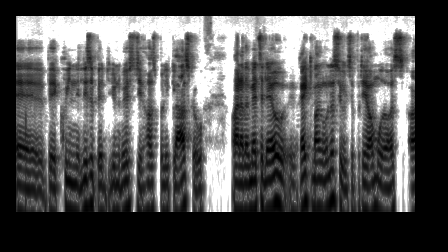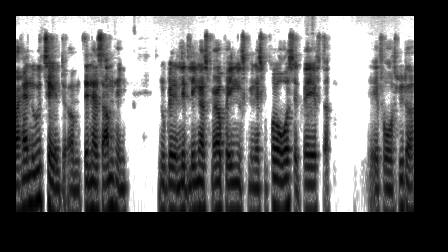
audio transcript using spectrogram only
øh, ved Queen Elizabeth University Hospital i Glasgow, og han har været med til at lave øh, rigtig mange undersøgelser på det her område også, og han udtalte om den her sammenhæng. Nu bliver det lidt længere smør på engelsk, men jeg skal prøve at oversætte bagefter øh, for vores lytter.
